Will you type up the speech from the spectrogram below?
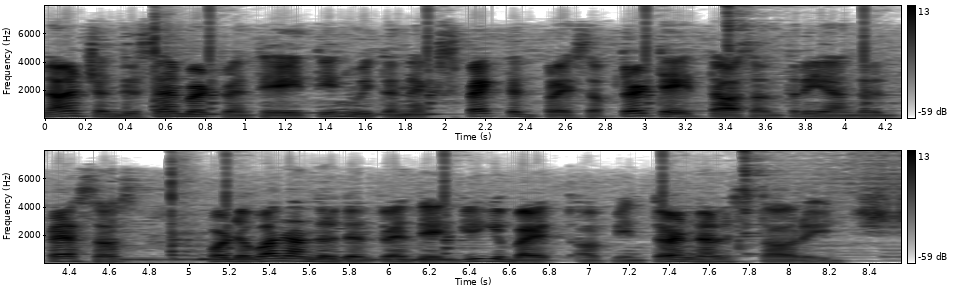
Launched on December 2018 with an expected price of 38,300 pesos for the 128GB of internal storage.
